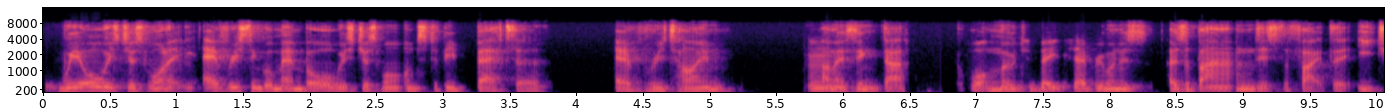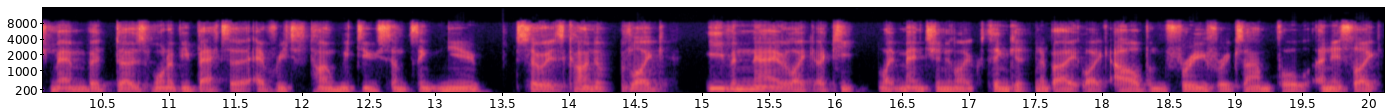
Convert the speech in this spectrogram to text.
we always just want to. Every single member always just wants to be better every time, mm. and I think that's what motivates everyone as as a band is the fact that each member does want to be better every time we do something new. So it's kind of like even now, like I keep like mentioning, like thinking about like album three, for example, and it's like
